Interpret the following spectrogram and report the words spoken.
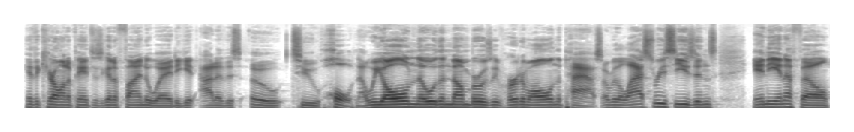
if the Carolina Panthers are going to find a way to get out of this 0-2 hole. Now, we all know the numbers. We've heard them all in the past. Over the last three seasons in the NFL,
